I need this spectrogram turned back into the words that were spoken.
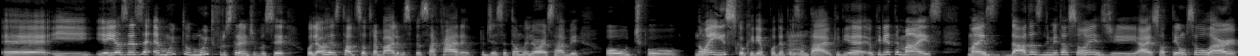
é, e, e aí, às vezes, é, é muito, muito frustrante você olhar o resultado do seu trabalho e você pensar, cara, podia ser tão melhor, sabe? Ou, tipo, não é isso que eu queria poder apresentar, eu queria, eu queria ter mais. Mas, dadas as limitações de, ah, só ter um celular,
